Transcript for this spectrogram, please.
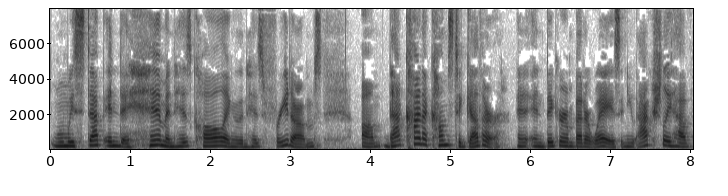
when we step into Him and His callings and His freedoms, um, that kind of comes together in, in bigger and better ways. And you actually have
